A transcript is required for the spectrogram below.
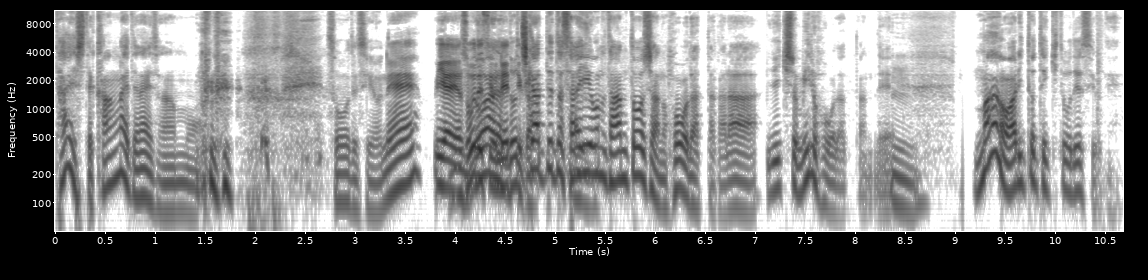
大して考えてないですよもう。そうですよね。いやいや、そうですよねどっちかっていいうと採用の担当者の方だったから、履歴書見る方だったんで、うん。まあ割と適当ですよね。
